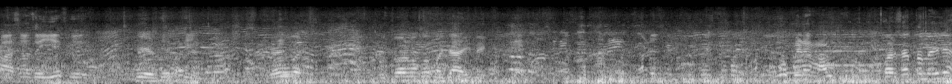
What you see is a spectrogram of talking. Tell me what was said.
પાછા જઈએ. બરોબર. ઉતવાળમાં કોઈ મજા આવી નહીં. પ્રસાદ તો લઈ લે.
